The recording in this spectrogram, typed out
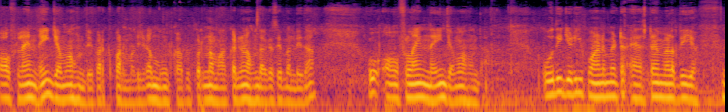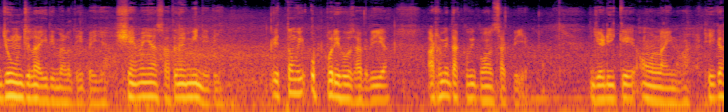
ਆਫਲਾਈਨ ਨਹੀਂ ਜਮ੍ਹਾਂ ਹੁੰਦੇ ਵਰਕ ਪਰਮਿਟ ਜਿਹੜਾ ਮੂਕਾ ਪੇਪਰ ਨਵਾਂ ਕੱਢਣਾ ਹੁੰਦਾ ਕਿਸੇ ਬੰਦੇ ਦਾ, ਉਹ ਆਫਲਾਈਨ ਨਹੀਂ ਜਮ੍ਹਾਂ ਹੁੰਦਾ। ਉਹਦੀ ਜਿਹੜੀ ਅਪਾਇੰਟਮੈਂਟ ਇਸ ਟਾਈਮ ਮਿਲਦੀ ਆ, ਜੂਨ, ਜੁਲਾਈ ਦੀ ਮਿਲਦੀ ਪਈ ਆ 6ਵੇਂ ਜਾਂ 7ਵੇਂ ਮਹੀਨੇ ਦੀ। ਇਹ ਤੋਂ ਵੀ ਉੱਪਰ ਹੀ ਹੋ ਸਕਦੀ ਆ 8ਵੇਂ ਤੱਕ ਵੀ ਪਹੁੰਚ ਸਕਦੀ ਆ, ਜਿਹੜੀ ਕਿ ਆਨਲਾਈਨ ਆ, ਠੀਕ ਆ?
